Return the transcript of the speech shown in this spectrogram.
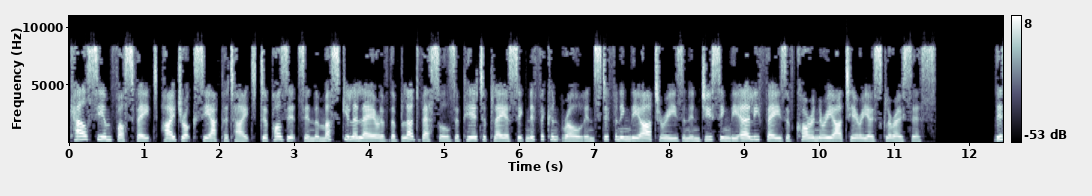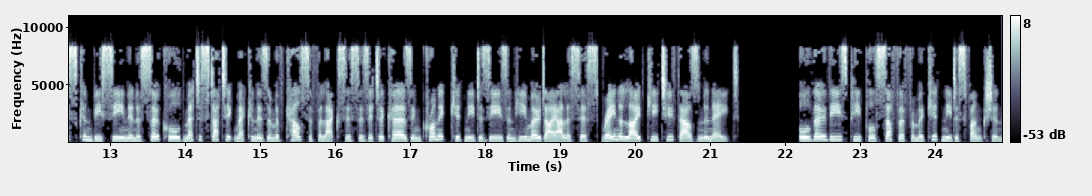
Calcium phosphate hydroxyapatite deposits in the muscular layer of the blood vessels appear to play a significant role in stiffening the arteries and inducing the early phase of coronary arteriosclerosis. This can be seen in a so-called metastatic mechanism of calciphylaxis as it occurs in chronic kidney disease and hemodialysis Rainer Liedtke 2008. Although these people suffer from a kidney dysfunction,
